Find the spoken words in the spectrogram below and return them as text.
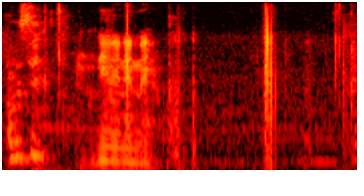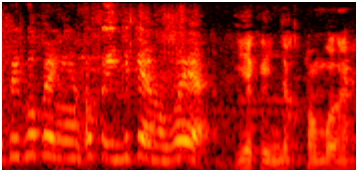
Apa sih? nih nih nih, nih. Tapi gue pengen, oh keinjek ya sama gue ya? iya keinjek tombolnya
